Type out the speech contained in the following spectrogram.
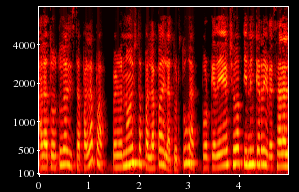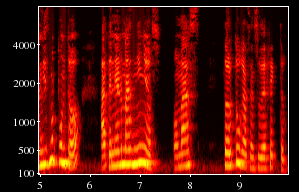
a la tortuga de Iztapalapa, pero no Iztapalapa de la tortuga, porque de hecho tienen que regresar al mismo punto a tener más niños o más tortugas en su defecto.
